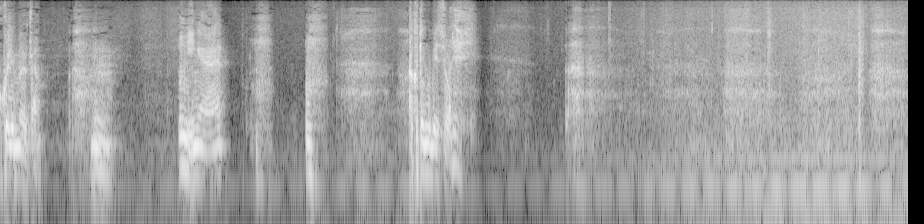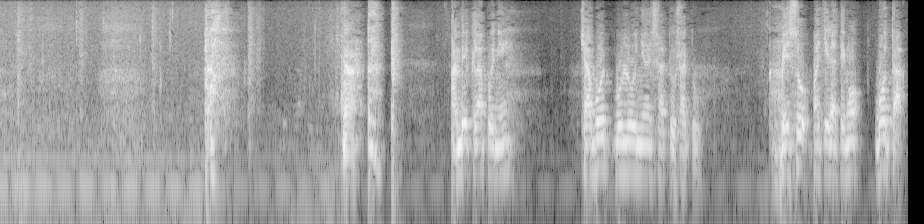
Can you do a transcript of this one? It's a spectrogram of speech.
Pukul lima petang. Hmm. Ingat. Aku tunggu besok. Nah, ambil kelapa ni. Cabut bulunya satu-satu. Besok pakcik nak tengok botak.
